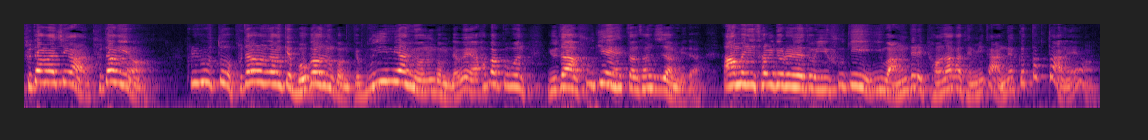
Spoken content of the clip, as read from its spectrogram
부당하지가 부당해요. 그리고 또 부당함과 함께 뭐가 오는 겁니까? 무의미함이 오는 겁니다. 왜요? 하박국은 유다 후기에 했던 선지자입니다. 아무리 설교를 해도 이 후기, 이 왕들이 변화가 됩니까? 안 돼. 끄떡도 안 해요.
